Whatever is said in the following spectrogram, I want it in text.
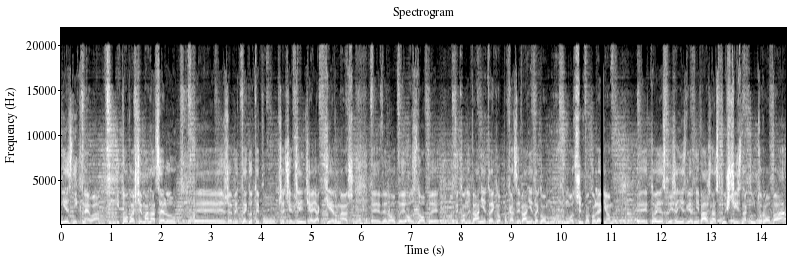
nie zniknęła. I to właśnie ma na celu, y, żeby tego typu przedsięwzięcia jak kiermasz, y, wyroby, ozdoby, wykonywanie tego, pokazywanie tego młodszym pokoleniom, y, to jest myślę niezmiernie ważna spuścizna kulturowa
